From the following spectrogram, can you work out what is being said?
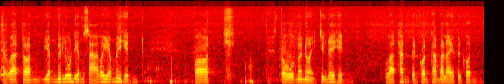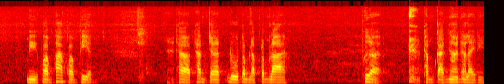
แต่ว่าตอนยังไม่รู้เดียงสาก็ยังไม่เห็น พอโตมาหน่อย จึงได้เห็นว่าท่านเป็นคนทำอะไรเป็นคนมีความภาคความเพียรถ้าท่านจะดูตำรับตำราเพื่อทำการงานอะไรนี่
